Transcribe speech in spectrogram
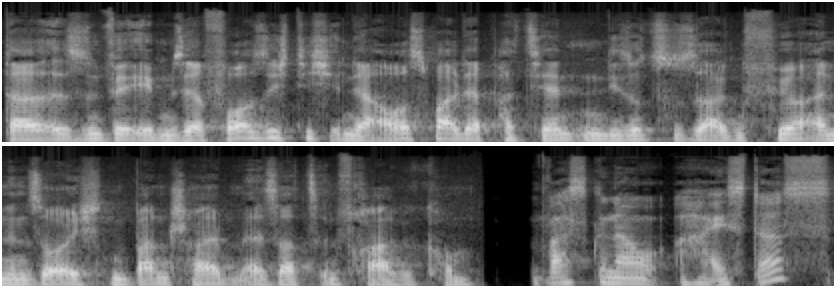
da sind wir eben sehr vorsichtig in der Auswahl der Patienten, die sozusagen für einen solchen Bandscheibenersatz in Frage kommen. Was genau heißt das?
